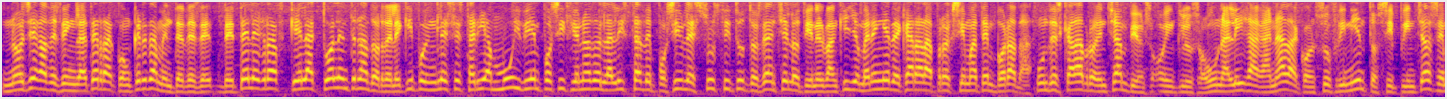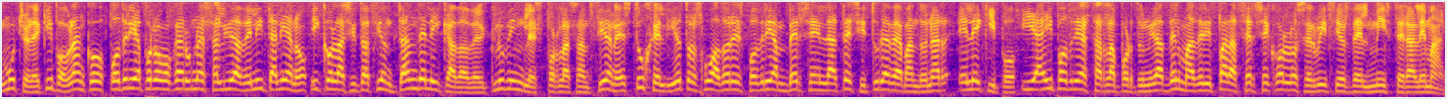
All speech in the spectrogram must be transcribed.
nos llega desde Inglaterra, concretamente desde The Telegraph, que el actual entrenador del equipo inglés estaría muy bien posicionado en la lista de posibles sustitutos de Ancelotti en el banquillo merengue de cara a la próxima temporada. Un descalabro en Champions o incluso una liga ganada con sufrimiento si pinchase mucho el equipo blanco podría provocar una salida del italiano y con la situación tan delicada del club inglés por las sanciones, Tuchel y otros jugadores podrían verse en la tesitura de abandonar el equipo y ahí podría estar la oportunidad del Madrid para hacerse con los servicios del míster alemán.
